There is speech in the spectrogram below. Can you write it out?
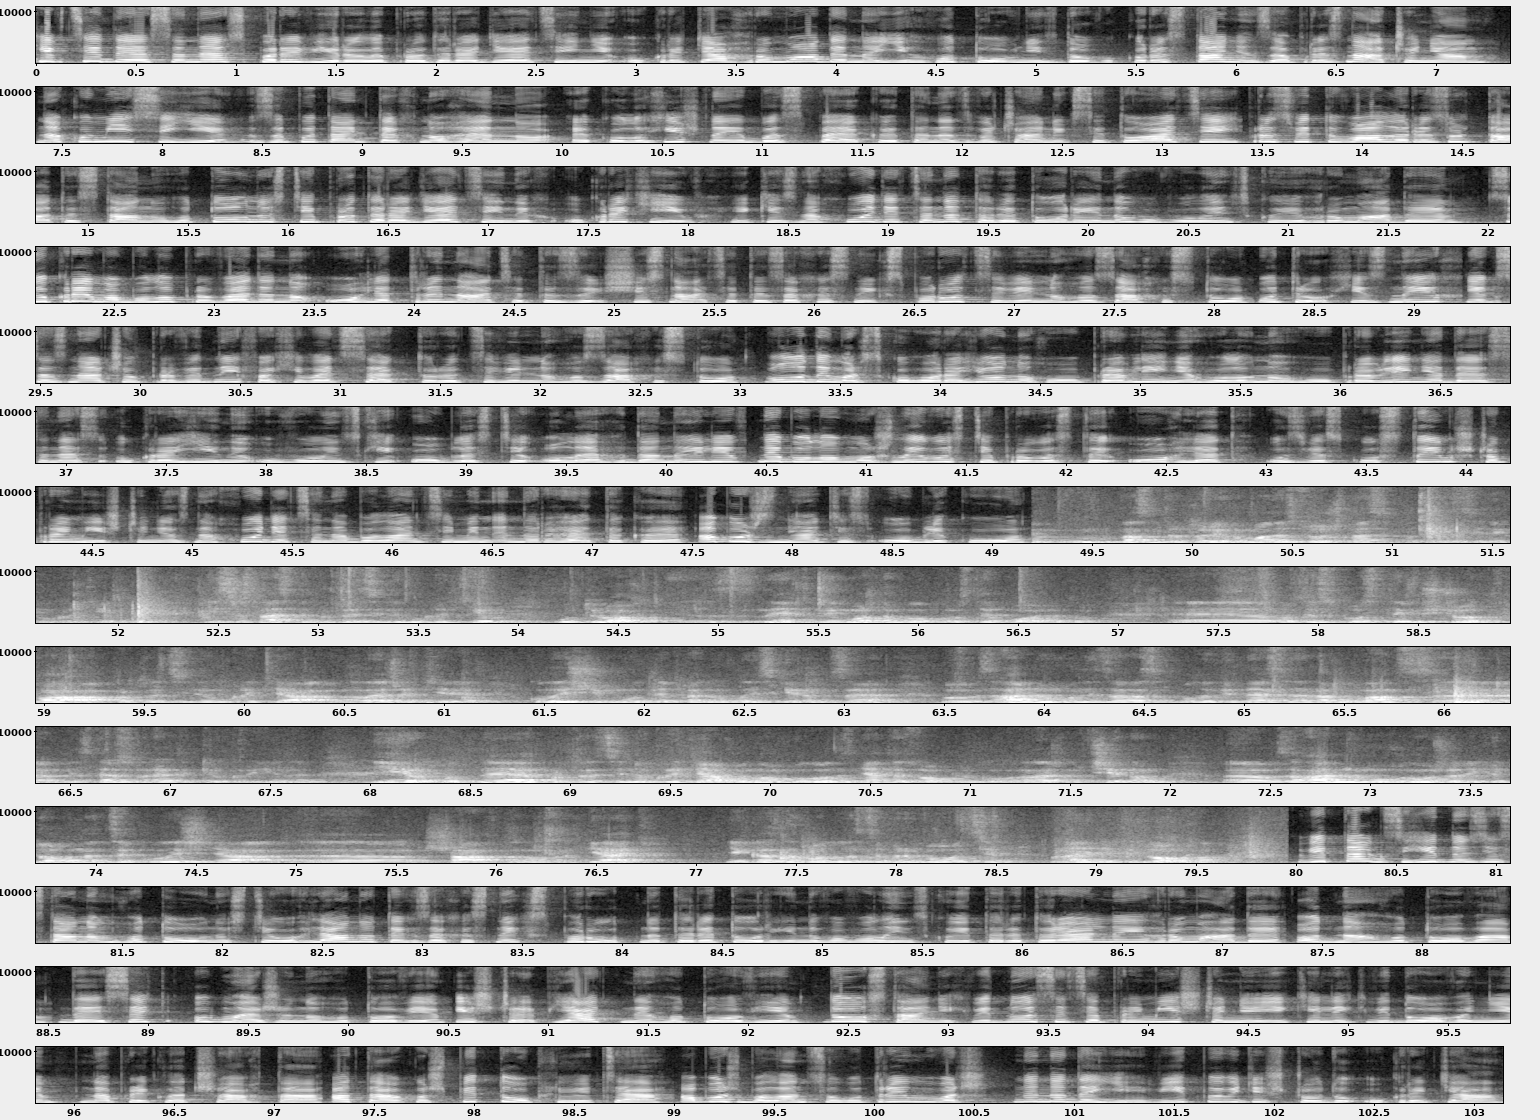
Фахівці ДСНС перевірили протирадіаційні укриття громади на їх готовність до використання за призначенням. На комісії з питань техногенно-екологічної безпеки та надзвичайних ситуацій прозвітували результати стану готовності протирадіаційних укриттів, які знаходяться на території Нововолинської громади. Зокрема, було проведено огляд 13 з 16 захисних споруд цивільного захисту. У трьох із них, як зазначив провідний фахівець сектору цивільного захисту Володимирського районного управління головного управління ДСНС України у Волинській області Олег Данилів, не було можливості провести огляд у зв'язку з тим, що приміщення знаходяться на балансі Міненергетики або ж зняті з обліку. У нас на території громади 116 протирадіаційних укриттів. Із 16 протирадіаційних укриттів у трьох з них не можна було провести огляду. Е, У зв'язку з тим, що два протирадіаційні укриття належать е, колишньому ДП Новолинський РМЗ, е, в загальному вони зараз були віднесені на баланс Міністерства енергетики України. І одне протирадіаційне укриття воно було не зняте з обліку належним чином. В загальному воно вже ліквідоване. Це колишня шахта номер 5 яка знаходилася в Грибовиці, вона є ліквідована. Відтак, згідно зі станом готовності оглянутих захисних споруд на території Нововолинської територіальної громади, одна готова, 10 обмежено готові і ще 5 не готові. До останніх відносяться приміщення, які ліквідовані, наприклад, шахта, а також підтоплюються, або ж балансоутримувач не надає відповіді щодо укриття.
